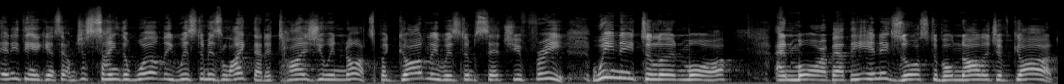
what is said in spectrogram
anything against it. I'm just saying the worldly wisdom is like that. It ties you in knots, but godly wisdom sets you free. We need to learn more and more about the inexhaustible knowledge of God.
